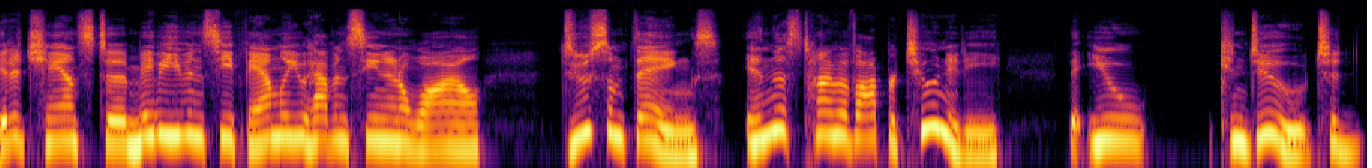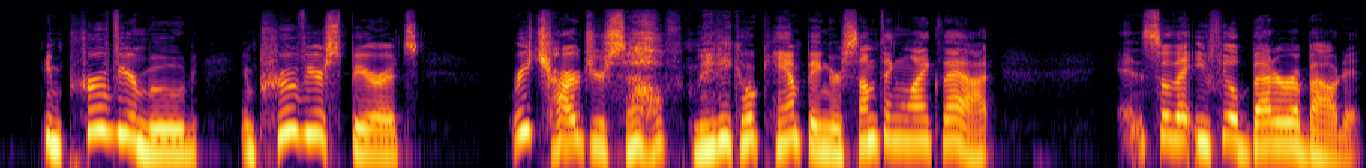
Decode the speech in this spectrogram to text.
get a chance to maybe even see family you haven't seen in a while, do some things in this time of opportunity that you can do to improve your mood, improve your spirits, recharge yourself, maybe go camping or something like that, so that you feel better about it.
